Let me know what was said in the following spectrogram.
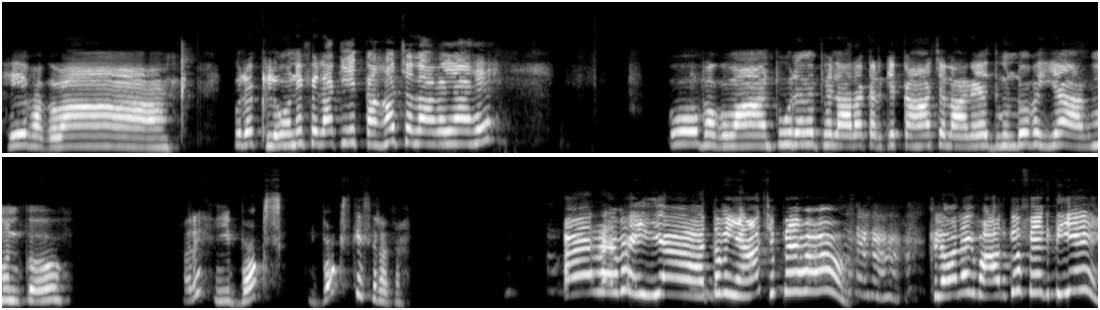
हे भगवान पूरे खिलौने फैला के ये कहाँ चला गया है? ओ भगवान पूरे में फैलारा करके कहाँ चला गया? ढूंढो भैया आगमन को। अरे ये बॉक्स बॉक्स कैसे रखा? अरे भैया तुम यहाँ छुपे हो। खिलौने बाहर क्यों फेंक दिए?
